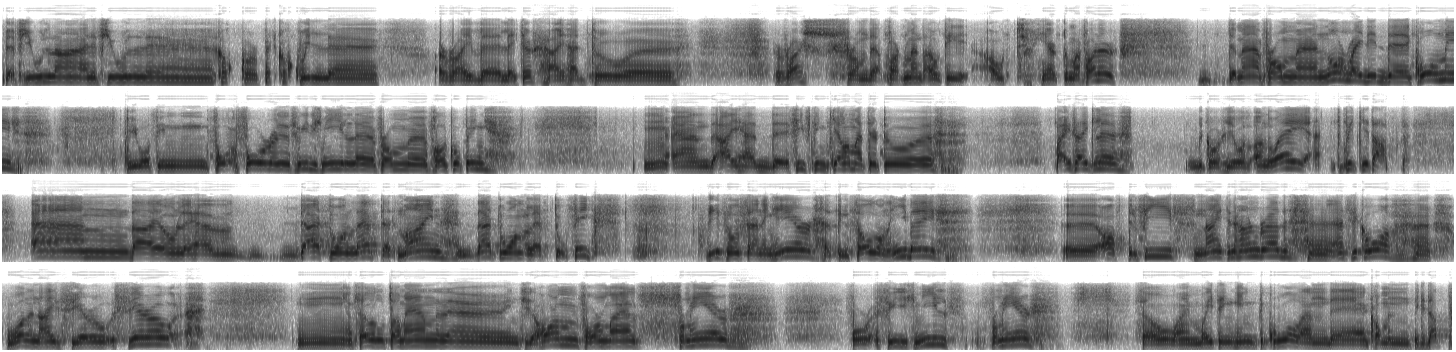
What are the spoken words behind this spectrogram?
The fuel, the fuel cock or petcock will uh, arrive uh, later. I had to uh, rush from the apartment out, out here to my father. The man from Norway did call me. He was in four, four Swedish mil uh, from uh, Falköping. Mm, And I had uh, 15 kilometer to bicycle because he was on the way to pick it up. And I only have that one left, that's mine, that one left to fix. This one standing here has been sold on eBay. Uh, after fees, 1900 uh, SEK, uh, 1900. Mm, sold to man uh, in Tidaholm, four miles from here, for Swedish meals from here. So I'm waiting him to call and uh, come and pick it up.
